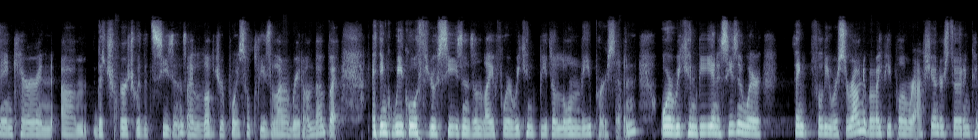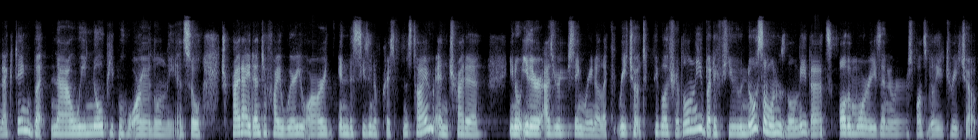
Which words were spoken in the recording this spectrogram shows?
saying karen um, the church with its seasons i loved your point so please elaborate on that but i think we go through seasons in life where we can be the lonely person or we can be in a season where thankfully we're surrounded by people and we're actually understood and connecting but now we know people who are lonely. And so try to identify where you are in the season of christmas time and try to you know either as you were saying Marina like reach out to people if you're lonely but if you know someone who's lonely that's all the more reason and responsibility to reach out.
